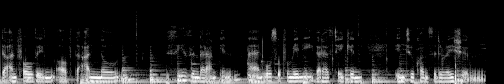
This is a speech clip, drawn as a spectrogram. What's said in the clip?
the unfolding of the unknown season that I'm in, and also for many that has taken into consideration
